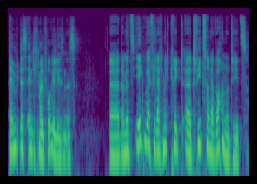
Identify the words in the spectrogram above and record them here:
damit das endlich mal vorgelesen ist. Äh, Damit es irgendwer vielleicht mitkriegt, äh, Tweets von der Wochennotiz.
